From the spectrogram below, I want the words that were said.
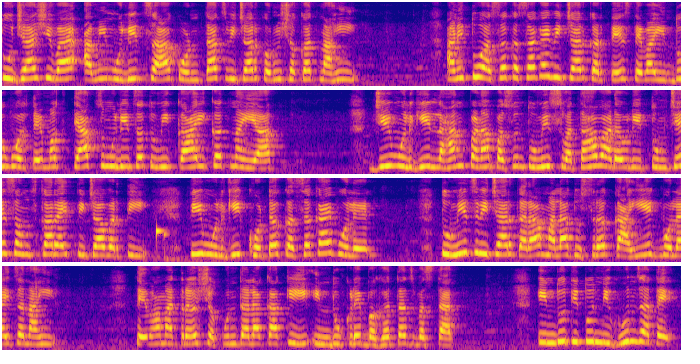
तुझ्याशिवाय आम्ही मुलीचा कोणताच विचार करू शकत नाही. आणि तू असं कसा काय विचार करतेस? तेव्हा इंदू बोलते मग त्याच मुलीचं तुम्ही का ऐकत नाही आहात? जी मुलगी लहानपणापासून तुम्ही स्वतः वाढवली तुमचे संस्कार आहेत तिच्यावरती ती मुलगी खोटं कसं काय बोलेल? तुम्हीच विचार करा मला दुसरं काही एक बोलायचं नाही. तेव्हा मात्र शकुंतला काकी इंदूकडे बघतच बसतात. इंदू तिथून निघून जाते.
